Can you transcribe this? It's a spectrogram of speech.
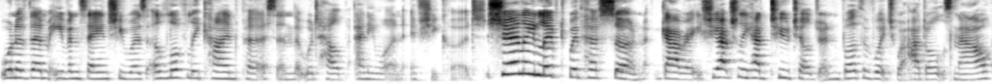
One of them even saying she was a lovely kind person that would help anyone if she could. Shirley lived with her son, Gary. She actually had two children, both of which were adults now.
